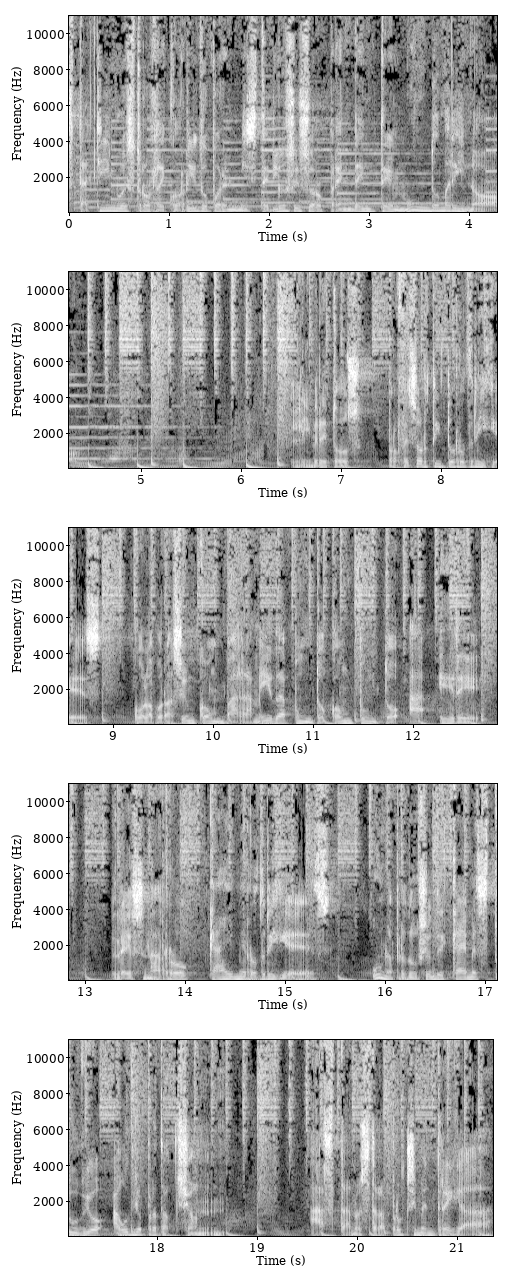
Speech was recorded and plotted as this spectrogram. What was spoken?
Hasta aquí nuestro recorrido por el misterioso y sorprendente mundo marino. Libretos, profesor Tito Rodríguez. Colaboración con barrameda.com.ar. Les narró KM Rodríguez. Una producción de KM Studio Audio Production. Hasta nuestra próxima entrega.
